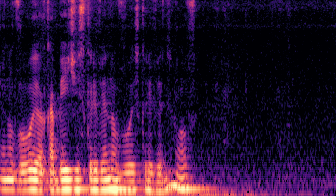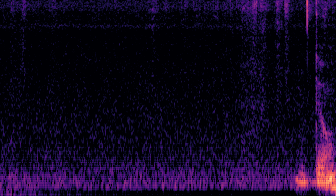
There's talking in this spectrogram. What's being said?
Eu não vou, eu acabei de escrever, não vou escrever de novo. Então,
